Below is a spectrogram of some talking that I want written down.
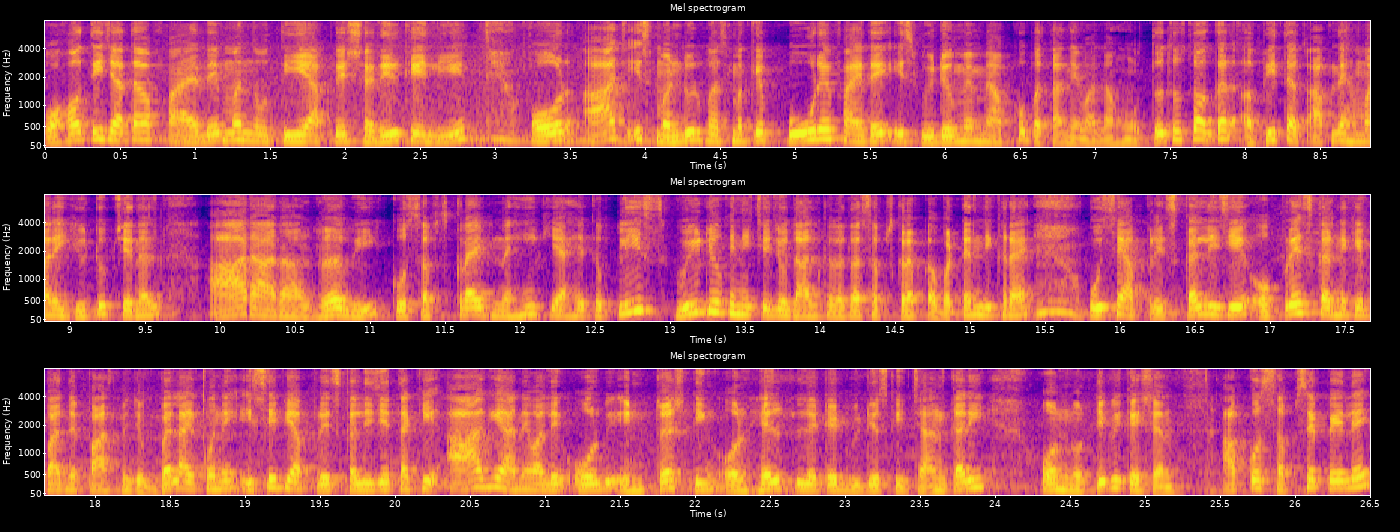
बहुत ही ज़्यादा फ़ायदेमंद होती है आपके शरीर के लिए और आज इस मंडूर भस्म के पूरे फ़ायदे इस वीडियो में मैं आपको बताने वाला हूँ। तो दोस्तों, अगर अभी तक आपने हमारे YouTube channel R R R Ravi को सब्सक्राइब नहीं किया है तो प्लीज़ वीडियो के नीचे जो लाल कलर का सब्सक्राइब का बटन दिख रहा है, उसे आप प्रेस कर लीजिए और प्रेस करने के बाद में पास में जो बेल आइकन है, इसे भी आप प्रेस कर लीजिए ताकि आगे आने वाले और भी इंटरेस्टिंग और हेल्थ रिलेटेड वीडियोस की जानकारी और नोटिफिकेशन आपको सबसे पहले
